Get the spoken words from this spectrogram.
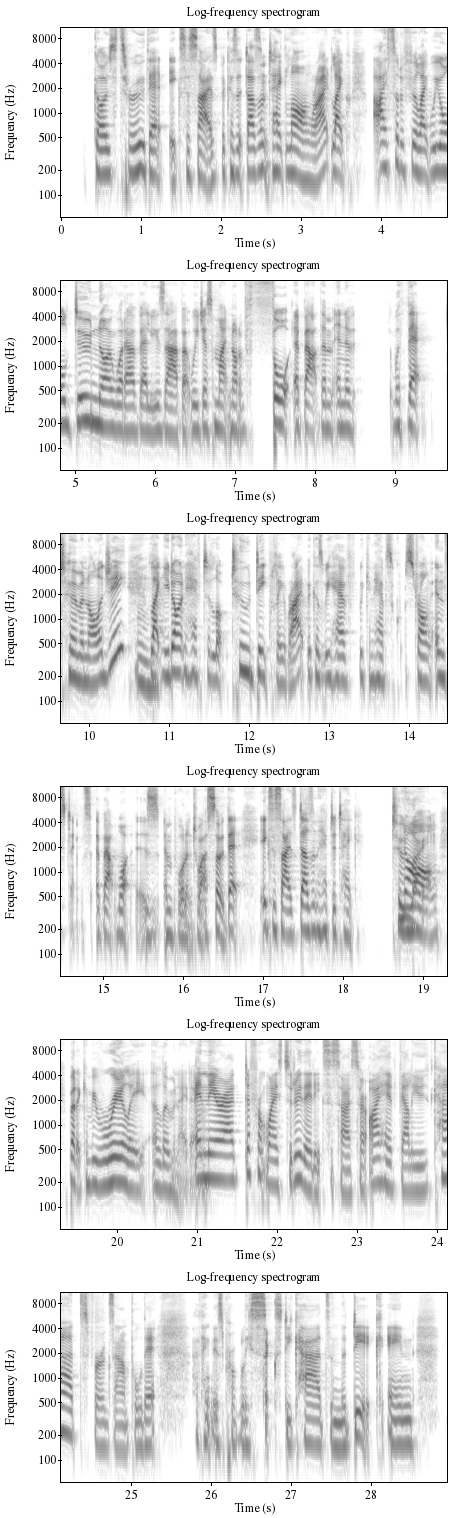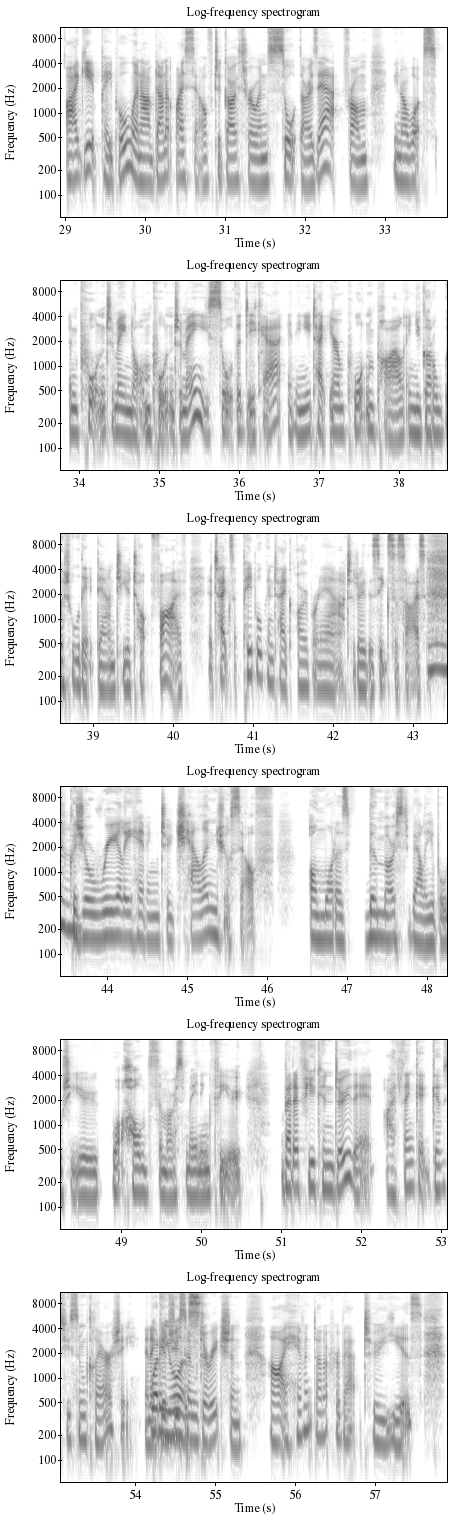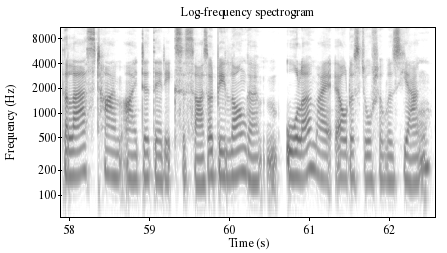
goes through that exercise because it doesn't take long, right? Like I sort of feel like we all do know what our values are, but we just might not have thought about them in a, with that terminology. Mm. Like you don't have to look too deeply, right? Because we have we can have strong instincts about what is important to us. So that exercise doesn't have to take too no. long, but it can be really illuminating. And there are different ways to do that exercise. So I have value cards, for example, that I think there's probably 60 cards in the deck. And I get people, when I've done it myself, to go through and sort those out from, you know, what's important to me, not important to me. You sort the deck out and then you take your important pile and you got to whittle that down to your top five. It takes, people can take over an hour to do this exercise because mm. you're really having to challenge yourself on what is the most valuable to you, what holds the most meaning for you. But if you can do that, I think it gives you some clarity and What it gives you some direction. Uh, I haven't done it for about two years. The last time I did that exercise, it would be longer. Orla, my eldest daughter, was young.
